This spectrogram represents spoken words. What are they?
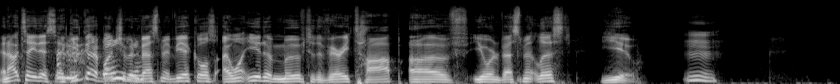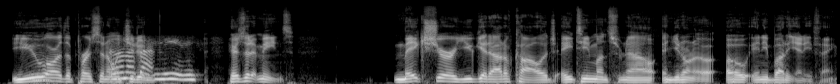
And I'll tell you this: like you've got a bunch of you. investment vehicles. I want you to move to the very top of your investment list. You, Mm. you are the person I, I don't want know you what to. that means. Here's what it means. Make sure you get out of college 18 months from now and you don't owe- anybody anything.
